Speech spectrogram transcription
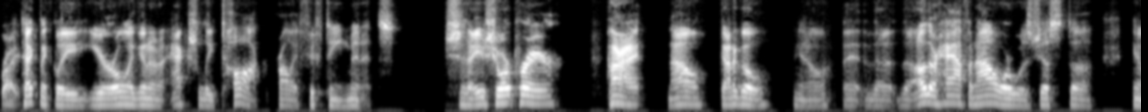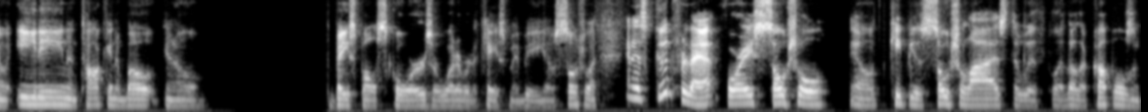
right. technically, you're only going to actually talk probably 15 minutes. Say a short prayer. All right, now got to go. You know, the, the, the other half an hour was just uh, you know eating and talking about you know the baseball scores or whatever the case may be, you know, social. And it's good for that for a social, you know, keep you socialized with, with other couples. And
